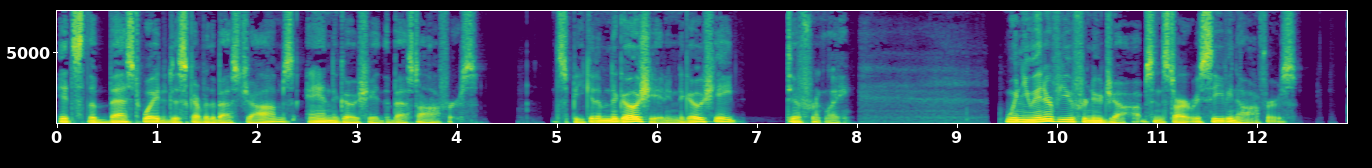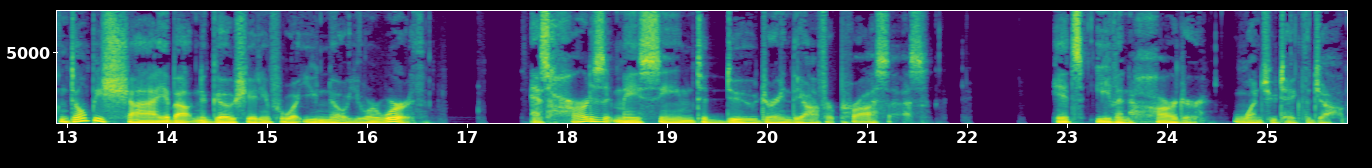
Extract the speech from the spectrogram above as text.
It's the best way to discover the best jobs and negotiate the best offers. Speaking of negotiating, negotiate differently. When you interview for new jobs and start receiving offers, don't be shy about negotiating for what you know you are worth as hard as it may seem to do during the offer process, it's even harder once you take the job.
